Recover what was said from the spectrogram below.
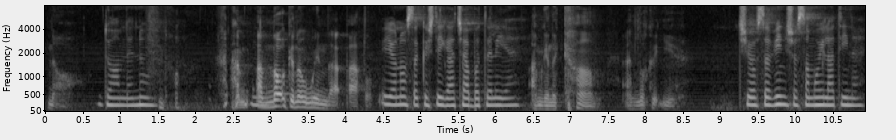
no. Doamne, nu. I'm, I'm not going to win that battle. Eu nu o să câștig acea bătălie, I'm going to come and look at you. ci o să vin și o să mă uit la tine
